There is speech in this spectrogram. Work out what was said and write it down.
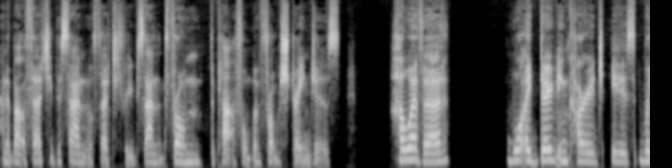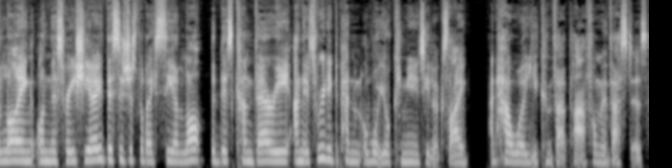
and about 30% or 33% from the platform and from strangers. However, what I don't encourage is relying on this ratio. This is just what I see a lot, but this can vary and it's really dependent on what your community looks like and how well you convert platform investors.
